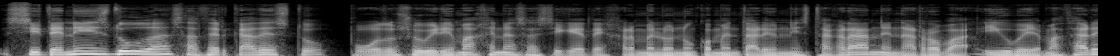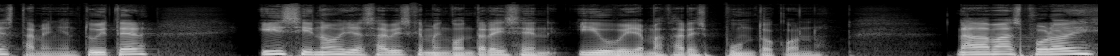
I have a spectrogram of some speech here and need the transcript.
Si tenéis dudas acerca de esto, puedo subir imágenes, así que dejármelo en un comentario en Instagram, en arroba ivyamazares, también en Twitter y si no, ya sabéis que me encontráis en ivyamazares.com. Nada más por hoy,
